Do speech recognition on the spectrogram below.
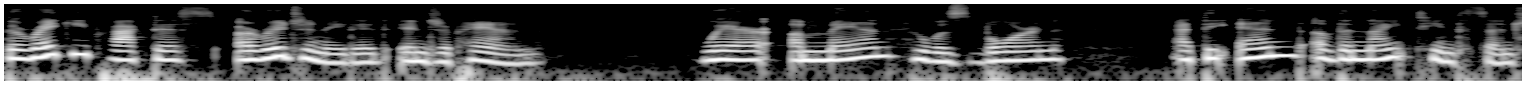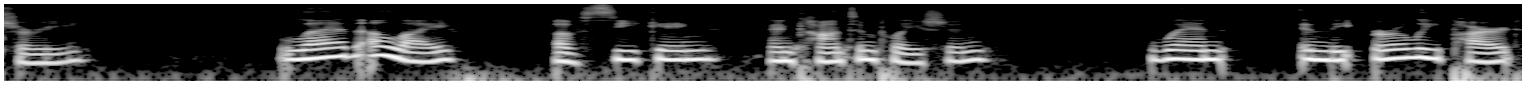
The Reiki practice originated in Japan, where a man who was born at the end of the 19th century led a life of seeking and contemplation when, in the early part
